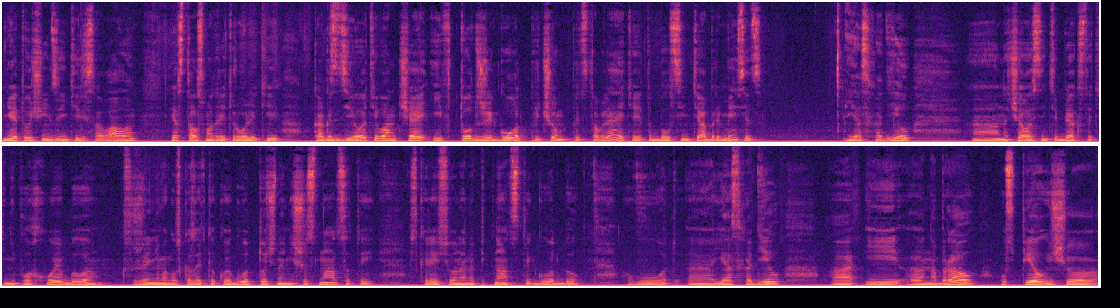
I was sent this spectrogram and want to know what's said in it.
Мне это очень заинтересовало. Я стал смотреть ролики как сделать иван-чай. И в тот же год, причем, представляете, это был сентябрь месяц, я сходил. А, начало сентября, кстати, неплохое было. К сожалению, не могу сказать, какой год. Точно не 16-й. Скорее всего, наверное, 15-й год был. Вот. Э, я сходил а, и э, набрал успел еще,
